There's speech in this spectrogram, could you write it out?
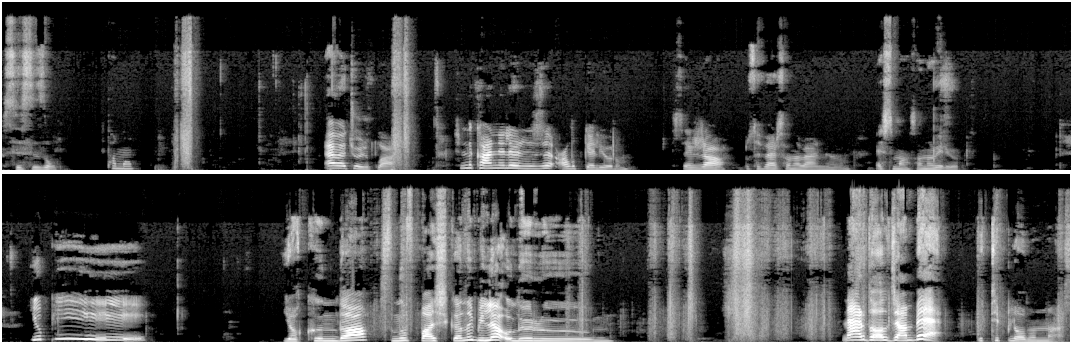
Sessiz ol. Tamam. Evet çocuklar. Şimdi karnelerinizi alıp geliyorum. Serra bu sefer sana vermiyorum. Esma sana veriyorum. Yuppie. Yakında sınıf başkanı bile olurum. Nerede olacağım be? Bu tiple olunmaz.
